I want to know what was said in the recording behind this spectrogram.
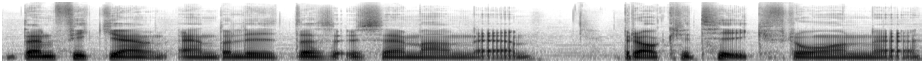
den fick ju ändå lite, hur säger man, eh, bra kritik från eh,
